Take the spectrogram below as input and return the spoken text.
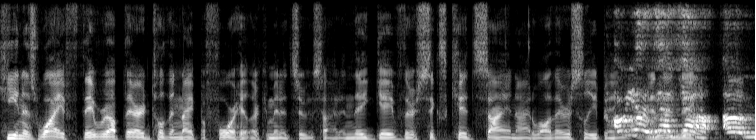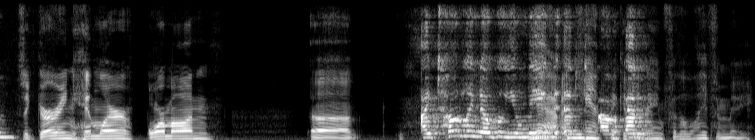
He and his wife, they were up there until the night before Hitler committed suicide, and they gave their six kids cyanide while they were sleeping. Oh yeah, yeah, they, yeah. Um, Goering, Himmler, Bormann? Uh, I totally know who you mean. Yeah, and, I can't uh, think of the name for the life of me.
